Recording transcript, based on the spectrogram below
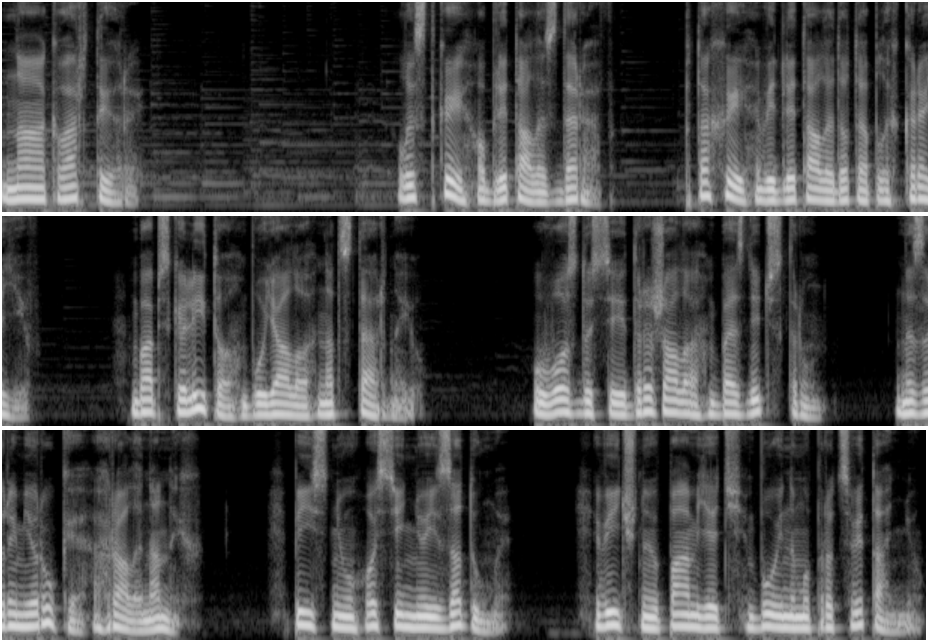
На квартири Листки облітали з дерев, птахи відлітали до теплих країв. Бабське літо буяло над стернею. У воздусі дрижала безліч струн. Незримі руки грали на них. Пісню осінньої задуми, вічною пам'ять буйному процвітанню.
